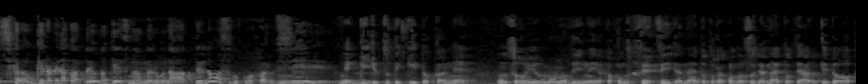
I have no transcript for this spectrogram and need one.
生しか受けられなかったようなケースなんだろうなっていうのはすごくわかるし、うん、ね、技術的とかねそういうものでねやっぱこの先生じゃないととかこの人じゃないとってあるけど、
